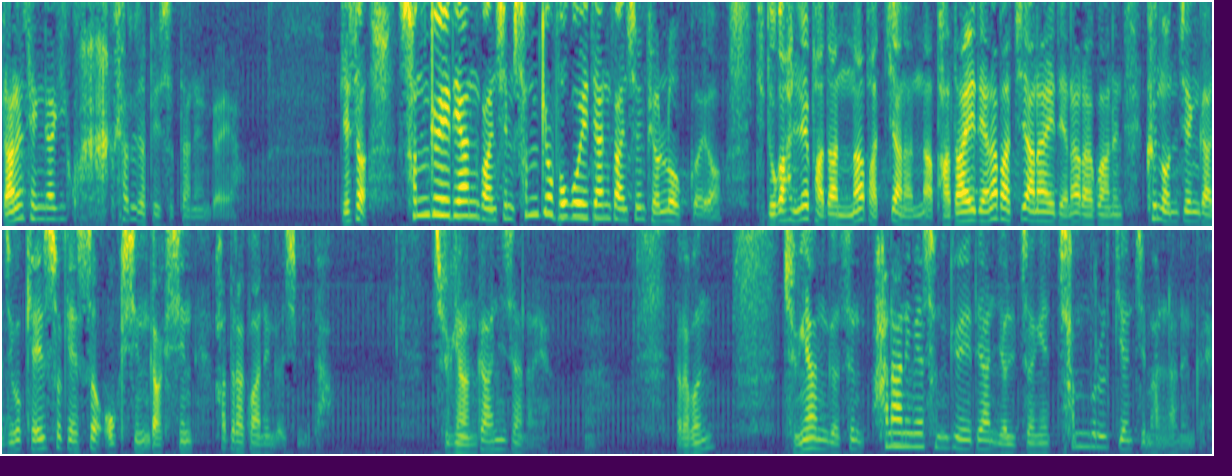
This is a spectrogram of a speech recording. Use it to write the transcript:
라는 생각이 꽉 사로잡혀 있었다는 거예요. 그래서 선교에 대한 관심, 선교 보고에 대한 관심은 별로 없고요. 디도가 할례 받았나 받지 않았나, 받아야 되나 받지 않아야 되나라고 하는 그 논쟁 가지고 계속해서 옥신각신 하더라고 하는 것입니다. 중요한 거 아니잖아요. 어. 여러분, 중요한 것은 하나님의 선교에 대한 열정에 찬물을 끼얹지 말라는 거예요.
